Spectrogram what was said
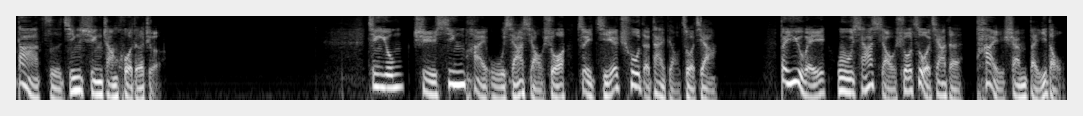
大紫荆勋章获得者。金庸是新派武侠小说最杰出的代表作家，被誉为武侠小说作家的泰山北斗。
